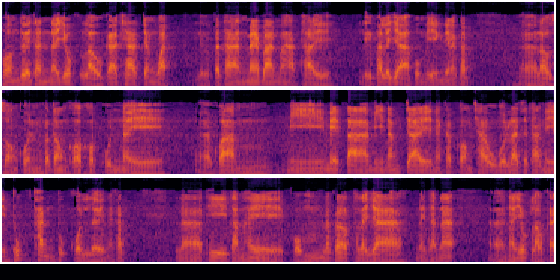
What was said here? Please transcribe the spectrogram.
พร้อมด้วยท่านนายกเหล่ากาชาติจังหวัด หรือประธานแม่บ้านมหาไทย หรือภรรยาผมเองเนี่ยนะครับเเราสองคนก็ต้องขอขอบคุณในความมีเมตตา มีน้ำใจนะครับของชาวอุบลราชธานีทุกท่านทุกคนเลยนะครับและที่ทำให้ผมแล้วก็ภรรยาในฐานะนายกเหล่ากา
